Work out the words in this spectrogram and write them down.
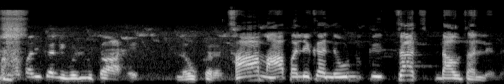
महापालिका निवडणुका आहेत लवकरच. हा महापालिका निवडणुकीचाच डाव चाललेला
